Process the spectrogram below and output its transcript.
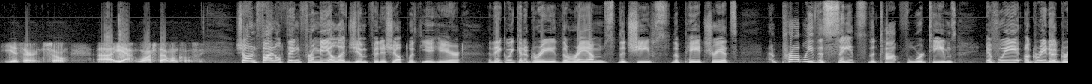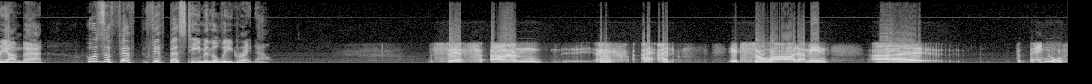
he has earned? So uh, yeah, watch that one closely. Sean, final thing from me. I'll let Jim finish up with you here. I think we can agree the Rams, the Chiefs, the Patriots and probably the Saints, the top four teams, if we agree to agree on that. Who's the fifth fifth best team in the league right now? The fifth, um, I, I it's so odd. I mean, uh, the Bengals,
